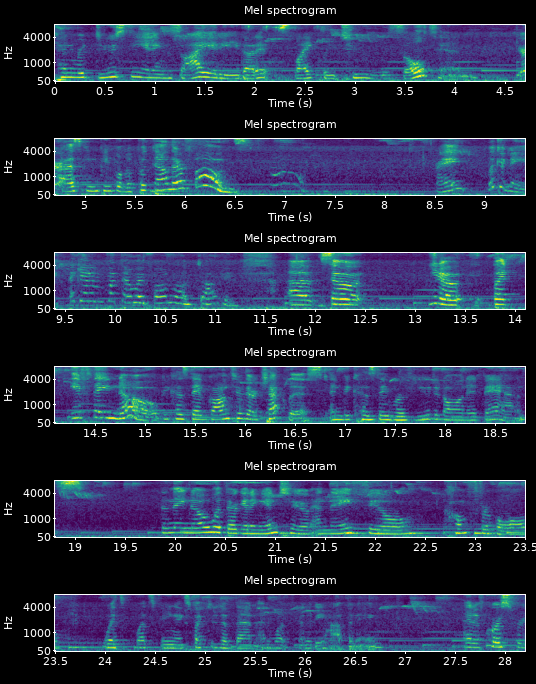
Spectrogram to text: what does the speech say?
can reduce the anxiety that it's likely to result in. You're asking people to put down their phones. Right? Look at me. I can't even put down my phone while I'm talking. Uh, so, you know, but if they know because they've gone through their checklist and because they reviewed it all in advance, then they know what they're getting into and they feel comfortable with what's being expected of them and what's going to be happening. And of course, for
